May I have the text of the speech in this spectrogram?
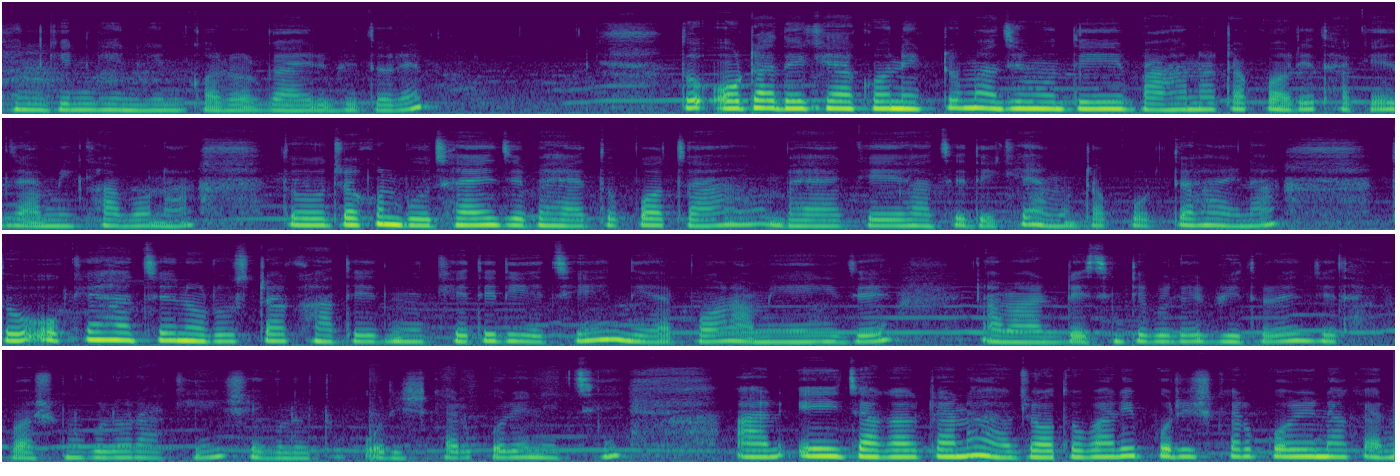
ঘিন ঘিন ঘিন ঘিন করার গায়ের ভিতরে। তো ওটা দেখে এখন একটু মাঝে মধ্যে বাহানাটা করে থাকে যে আমি খাব না। তো যখন বোঝাই যে ভাইয়া তো পচা ভাইয়াকে হাঁচে দেখে এমনটা করতে হয় না। তো ওকে হাঁচে নুডলসটা খাতে, খেতে দিয়েছি। দেওয়ার পর আমি এই যে আমার ড্রেসিং টেবিলের ভিতরে যে থালা বাসনগুলো রাখি, সেগুলো একটু পরিষ্কার করে নিচ্ছি। আর এই জায়গাটা না যতবারই পরিষ্কার করি না কেন,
